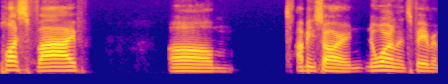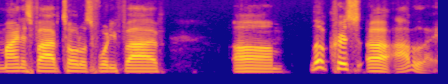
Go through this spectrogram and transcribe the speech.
plus five. Um, I mean, sorry, New Orleans favorite minus five totals 45. Um, little Chris uh Olave.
